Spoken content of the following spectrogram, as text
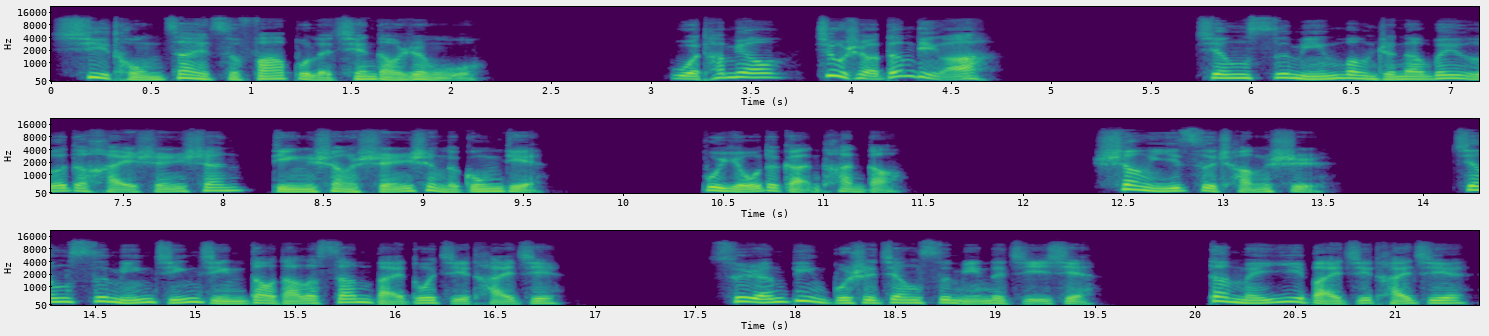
系统再次发布了签到任务。我他喵就是要登顶啊！江思明望着那巍峨的海神山顶上神圣的宫殿，不由得感叹道：“上一次尝试，江思明仅仅到达了三百多级台阶。”虽然并不是江思明的极限，但每一百级台阶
